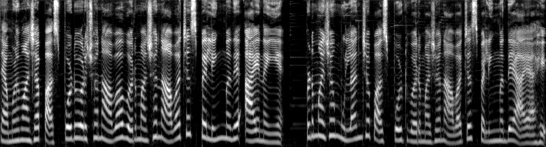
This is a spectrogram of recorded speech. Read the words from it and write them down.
त्यामुळे माझ्या पासपोर्टवरच्या नावावर माझ्या नावाच्या स्पेलिंगमध्ये आय नाहीये. पण माझ्या मुलांच्या पासपोर्टवर माझ्या नावाच्या स्पेलिंगमध्ये आय आहे.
